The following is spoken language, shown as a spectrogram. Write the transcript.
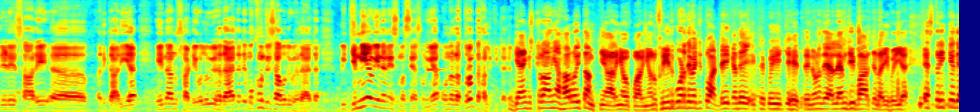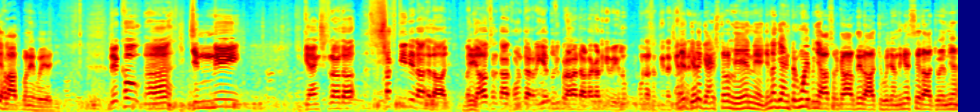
ਜਿਹੜੇ ਸਾਰੇ ਅ, ਅਧਿਕਾਰੀ ਆ ਇਹਨਾਂ ਨੂੰ ਸਾਡੇ ਵੱਲੋਂ ਵੀ ਹਦਾਇਤ ਹੈ ਤੇ ਮੁੱਖ ਮੰਤਰੀ ਸਾਹਿਬ ਵੱਲੋਂ ਵੀ ਹਦਾਇਤ ਹੈ ਵੀ ਜਿੰਨੀਆਂ ਵੀ ਇਹਨਾਂ ਨੇ ਸਮੱਸਿਆ ਸੁਣੀਆਂ ਉਹਨਾਂ ਦਾ ਤੁਰੰਤ ਹੱਲ ਕੀਤਾ ਜਾਵੇ। ਗੈਂਗਸਟਰਾਂ ਦੀਆਂ ਹਰ ਰੋਜ਼ ਧਮਕੀਆਂ ਆ ਰਹੀਆਂ ਵਪਾਰੀਆਂ ਨੂੰ। ਫਰੀਦਕੋਟ ਦੇ ਵਿੱਚ ਤੁਹਾਡੇ ਕਹਿੰਦੇ ਇੱਥੇ ਕੋਈ ਚਹੇਤੇ ਨੇ ਉਹਨਾਂ ਦੇ ਐਲਐਮਜੀ ਬਾਰ ਚਲਾਈ ਹੋਈ ਹੈ। ਇਸ ਤਰੀਕੇ ਦੇ ਹਾਲਾਤ ਬਣੇ ਹੋਏ ਆ ਜੀ। ਦੇਖੋ ਅ, ਜਿੰਨੇ ਗੈਂਗਸਟਰਾਂ ਦਾ ਸਖਤੀ ਦੇ ਨਾਲ ਇਲਾਜ ਪੰਜਾਬ ਸਰਕਾਰ ਹੁਣ ਕਰ ਰਹੀ ਹੈ। ਤੁਸੀਂ ਪੁਰਾਣਾ ਡਾਟਾ ਕੱਢ ਕੇ ਵੇਖ ਲਓ ਉਹਨਾਂ ਸਖਤੀ ਨਾਲ ਕਿਹਨੇ ਜਿਹੜੇ ਗੈਂਗਸਟਰ ਮੇਨ ਨੇ ਜਿਨ੍ਹਾਂ ਦੀਆਂ ਇੰਟਰਵਿਊਆਂ ਹੀ ਪੰਜਾਬ ਸਰਕਾਰ ਦੇ ਰਾਜ 'ਚ ਹੋ ਜਾਂਦੀਆਂ ਇਸੇ ਰਾਜ 'ਚ ਹੋ ਜਾਂਦੀਆਂ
